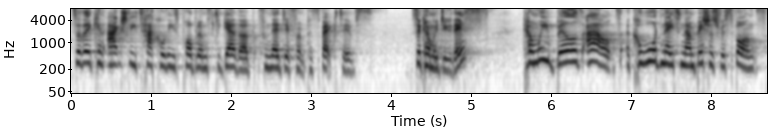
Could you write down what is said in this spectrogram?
so they can actually tackle these problems together from their different perspectives? So, can we do this? Can we build out a coordinated and ambitious response,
